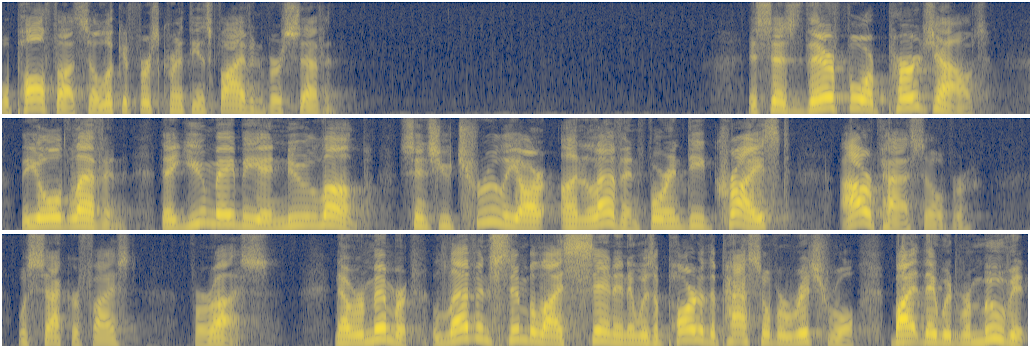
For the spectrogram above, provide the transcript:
Well, Paul thought so. Look at 1 Corinthians 5 and verse 7. It says, Therefore, purge out the old leaven, that you may be a new lump, since you truly are unleavened. For indeed, Christ, our Passover, was sacrificed for us. Now remember, leaven symbolized sin, and it was a part of the Passover ritual. By they would remove it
